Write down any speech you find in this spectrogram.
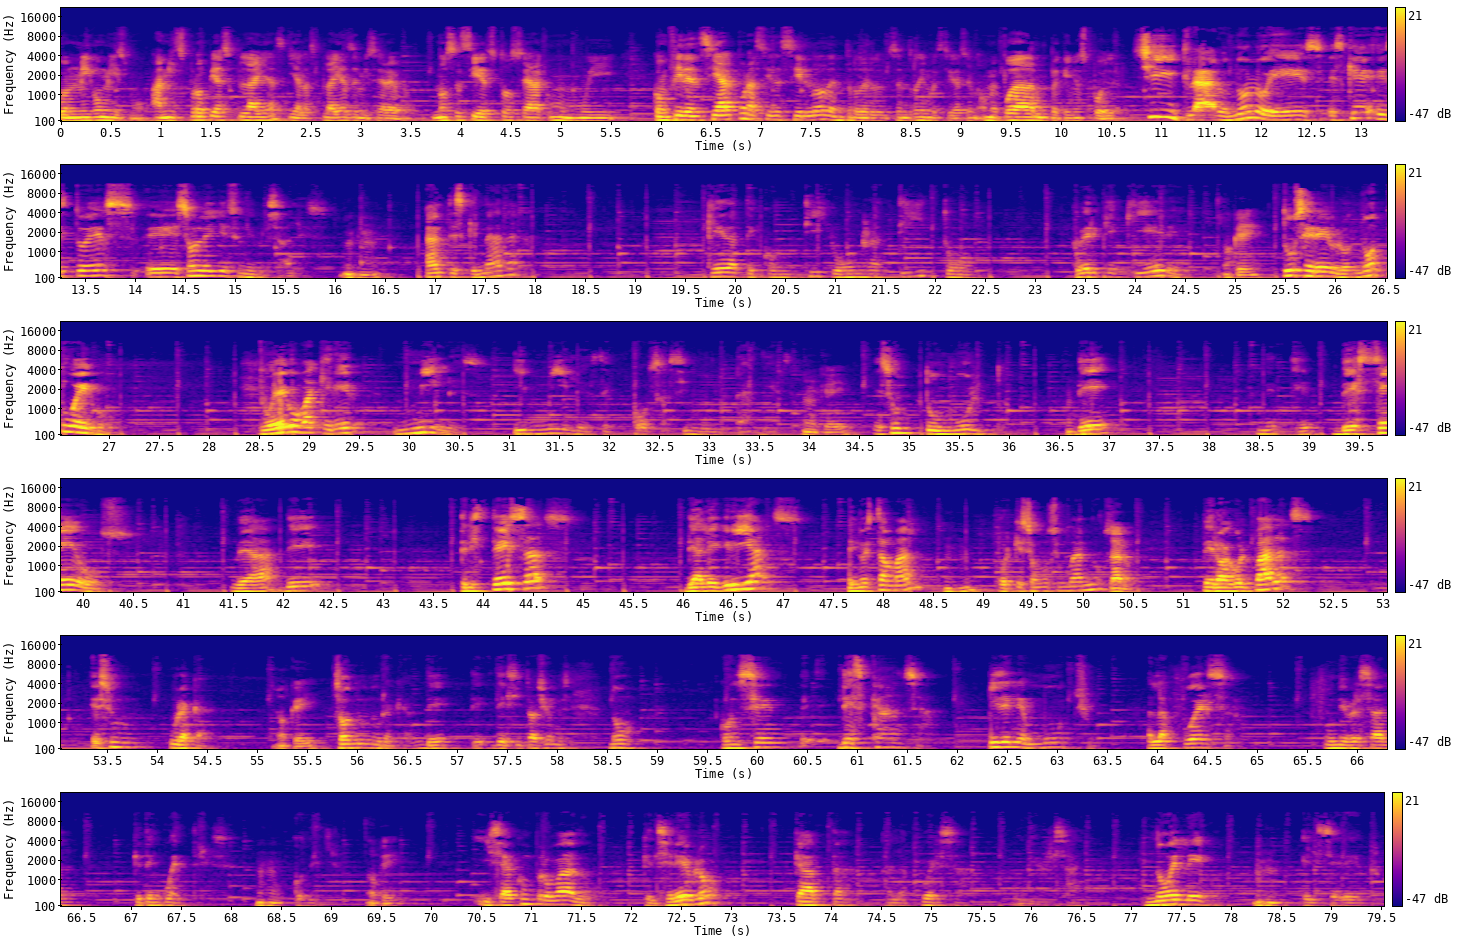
conmigo mismo, a mis propias playas y a las playas de mi cerebro? No sé si esto sea como muy confidencial, por así decirlo, dentro del centro de investigación? ¿O me pueda dar un pequeño spoiler? Sí, claro, no lo es. Es que esto es, eh, son leyes universales. Antes que nada, quédate contigo un ratito, a ver qué quiere. Ok. Tu cerebro, no tu ego. Tu ego va a querer miles y miles de cosas simultáneas. Es un tumulto de, deseos, de tristezas, de alegrías, que no está mal, porque somos humanos, claro. pero agolpadas es un huracán. Okay. Son un huracán de, de situaciones. No, descansa, pídele mucho a la fuerza universal que te encuentres con ella. Okay. Y se ha comprobado que el cerebro capta a la fuerza universal, no el ego, el cerebro.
